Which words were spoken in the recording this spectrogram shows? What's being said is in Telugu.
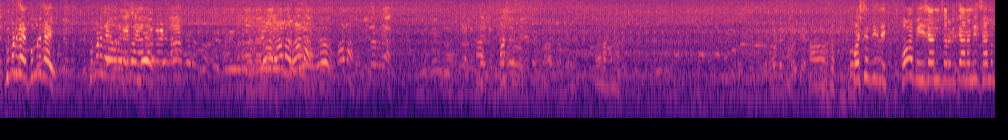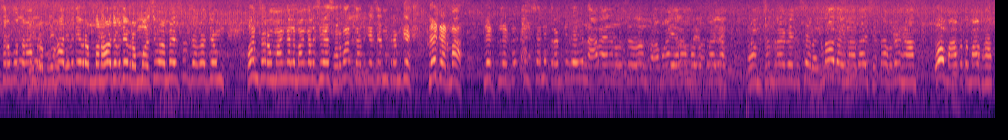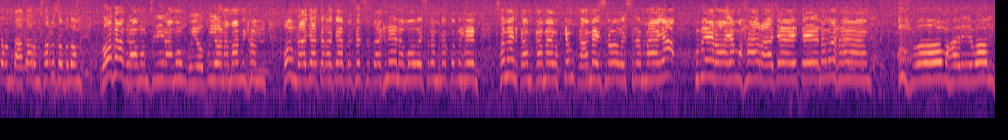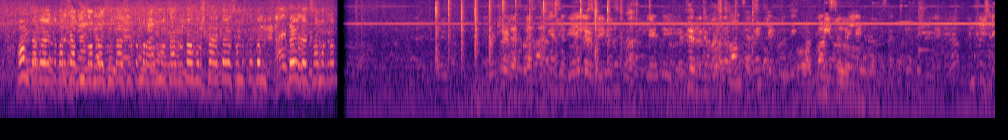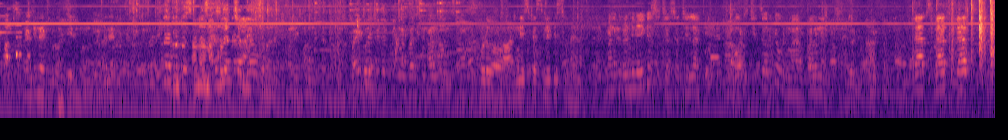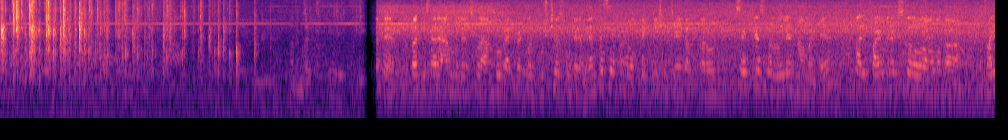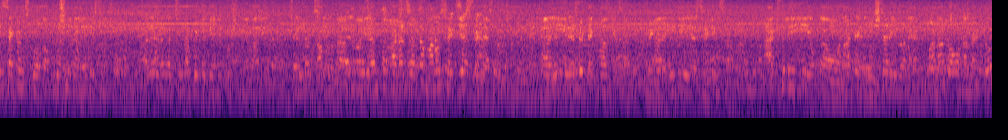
గుమ్మడికాయ గుమ్మడికాయ. గుమ్మడికాయ ఒకరు ఎత్తుకోండి. రా, రానా, రానా, రానా. ఫస్ట్. ఫస్ట్ దిగింది. ఓ బీజానం సర్వజ్ఞానం ఈశానం సర్వోత్తరం బ్రహ్మాధిపతి బ్రహ్మణాధిపతి బ్రహ్మ శివమేశ్వర సర్వజం ఓం సర్వ మంగళ మంగళ శివ. సర్వార్థ సాధిక శనిత్రంకి ప్లేట్ అమ్మా. ప్లేట్ ప్లేట్ సన్నిత్రంకి దేవి నారాయణ ఓం రామాయ రామభద్రాయ రామచంద్రాయ వేదస్య రఘునాథాయ నాథాయ సీతాభద్రం ఓం ఆపత మాఫాతరం దాతారం సర్వసంపదం. లోకాభిరామం శ్రీరామం. భూయో భూయో నమామిహం. ఓం రాజాత రాజా ప్రశస్త దాహినే నమో వైశ్రమణ కుర్మిహే సమేన్ కామ కామాయ వక్యం కామేశ్వర వైశ్రమణాయ. కుబేరాయ మహారాజాయ తే నమః ఓం హరి ఓం ఓం తదోయత పరిశాబ్దం సంరాశిత సిద్ధం రాగమ సాగరత వృష్టాయత సంస్కృతం దైవ సమగ్రం ఇప్పుడు అన్ని ఫెసిలిటీస్ ఉన్నాయి మనకి రెండు వెహికల్స్ వచ్చాయి సార్ జిల్లాకి. ఒకటి చిత్తూరుకి ఒకటి మన పల్లె క్లాప్స్ క్లాప్స్ క్లాప్స్ అంటే ప్రతిసారి అంబులెన్స్ అంబు బ్యాగ్ పెట్టుకొని పుష్ చేసుకుంటే ఎంతసేపు అని ఒక టెక్నీషియన్ చేయగలుగుతారు? సెట్ చేసి కనుక వదిలేసినామంటే అది ఫైవ్ మినిట్స్లో ఒక ఫైవ్ సెకండ్స్కి ఒక పుషింగ్ అనేది ఇస్తుంది. సార్ అదేవిధంగా చిన్న బిడ్డకి ఎన్ని పుషింగ్ ఇవ్వాలి? చిల్డ్రన్స్ ఎంత? ఆర్డర్స్ అంతా మనం సెట్ చేసి పెట్టేస్తాం. సార్. ఈ రెండు టెక్నాలజీ సార్. ఇది సెట్టింగ్ సార్. యాక్చువల్లీ ఈ యొక్క నాట్ ఎయిట్ హిస్టరీలోనే మన గవర్నమెంట్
